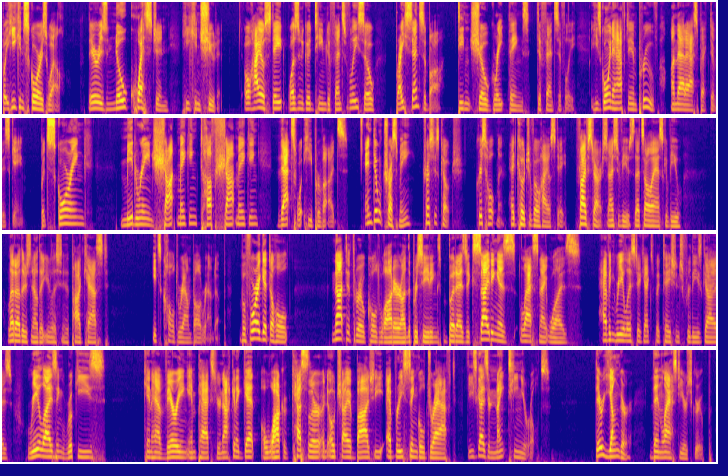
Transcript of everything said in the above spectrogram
but he can score as well. There is no question he can shoot it. Ohio State wasn't a good team defensively, so Brice Sensabaugh didn't show great things defensively. He's going to have to improve on that aspect of his game. But scoring, mid range shot making, tough shot making, that's what he provides. And don't trust me, trust his coach, Chris Holtmann, head coach of Ohio State. Five stars, nice reviews. That's all I ask of you. Let others know that you're listening to the podcast. It's called Roundball Roundup. Before I get to Holt, not to throw cold water on the proceedings, but as exciting as last night was, having realistic expectations for these guys, realizing rookies can have varying impacts. You're not going to get a Walker Kessler, an Ochai Agbaji every single draft. These guys are 19 year olds. They're younger than last year's group.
